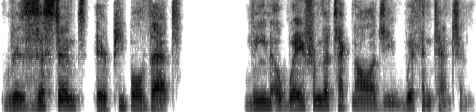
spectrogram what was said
Resistant are people that lean away from the technology with intention.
